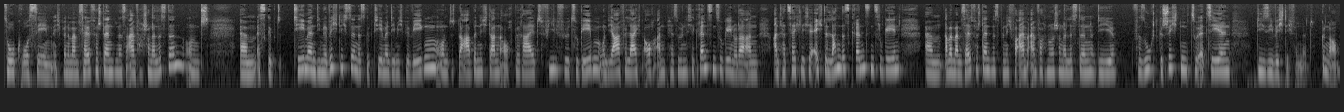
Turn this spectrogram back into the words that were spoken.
so groß sehen. Ich bin in meinem Selbstverständnis einfach Journalistin und ähm, es gibt Themen, die mir wichtig sind, es gibt Themen, die mich bewegen und da bin ich dann auch bereit, viel für zu geben und ja, vielleicht auch an persönliche Grenzen zu gehen oder an, an tatsächliche echte Landesgrenzen zu gehen. Ähm, aber in meinem Selbstverständnis bin ich vor allem einfach nur Journalistin, die versucht, Geschichten zu erzählen, die sie wichtig findet. Genau.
